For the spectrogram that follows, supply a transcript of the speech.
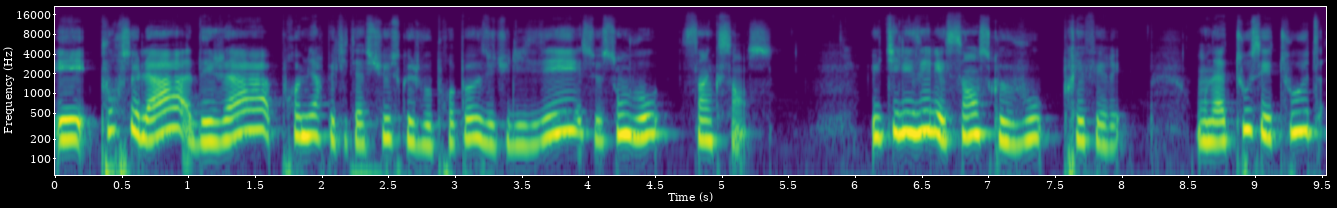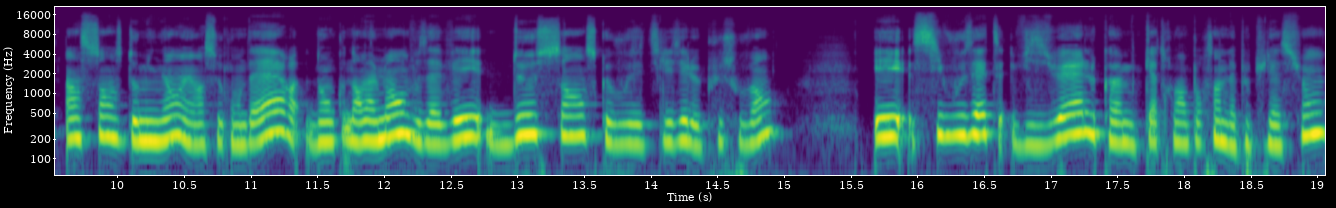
Et pour cela, déjà, première petite astuce que je vous propose d'utiliser, ce sont vos cinq sens. Utilisez les sens que vous préférez. On a tous et toutes un sens dominant et un secondaire, donc normalement vous avez deux sens que vous utilisez le plus souvent. Et si vous êtes visuel, comme 80% de la population,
